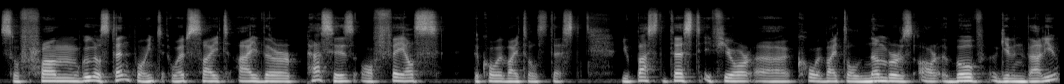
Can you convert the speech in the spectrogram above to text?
So from Google's standpoint, a website either passes or fails the Core Vitals test. You pass the test if your uh, Core Vital numbers are above a given value.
